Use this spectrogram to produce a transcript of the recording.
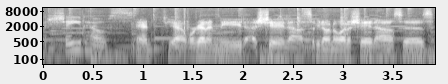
A shade house. And yeah, we're gonna need a shade house. If you don't know what a shade house is,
